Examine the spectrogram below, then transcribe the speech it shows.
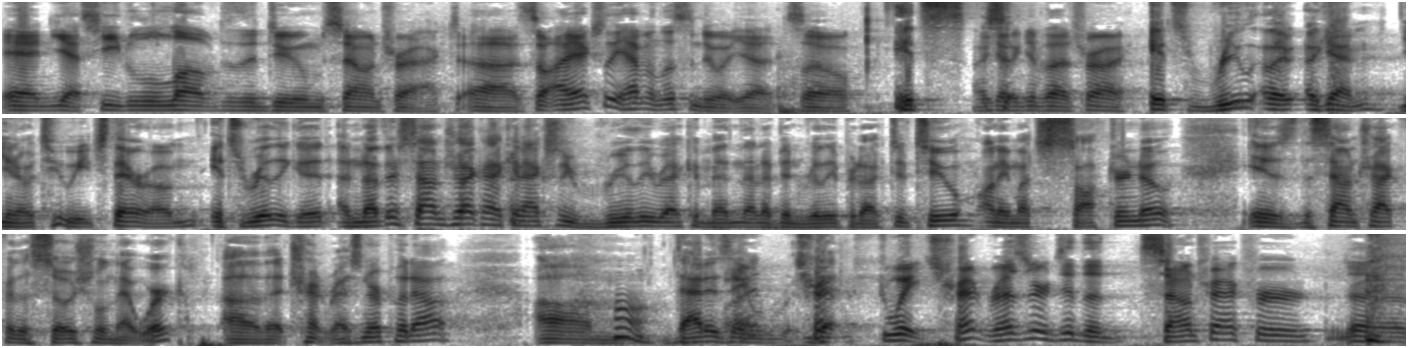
and yes, he loved the Doom soundtrack. Uh, so I actually haven't listened to it yet. So it's I got to give that a try. it's really again you know to each their own it's really good another soundtrack i can actually really recommend that i've been really productive to on a much softer note is the soundtrack for the social network uh, that trent reznor put out um, that is a Trent, wait, Trent Reznor did the soundtrack for uh,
